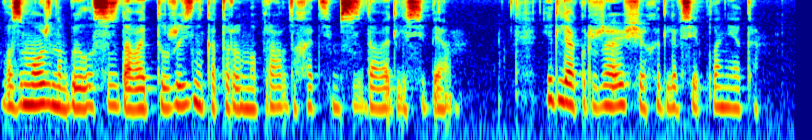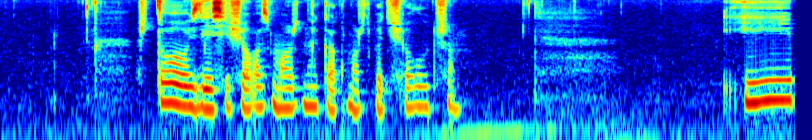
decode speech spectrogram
возможно было создавать ту жизнь, которую мы правда хотим создавать для себя и для окружающих, и для всей планеты. Что здесь еще возможно и как может быть еще лучше. И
